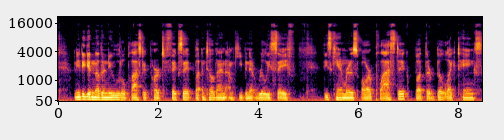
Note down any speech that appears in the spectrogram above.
I need to get another new little plastic part to fix it. But until then, I'm keeping it really safe. These cameras are plastic, but they're built like tanks,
